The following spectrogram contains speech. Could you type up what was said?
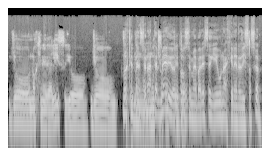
yo no generalizo, yo... yo No es que mencionaste el medio, respeto. entonces me parece que es una generalización.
